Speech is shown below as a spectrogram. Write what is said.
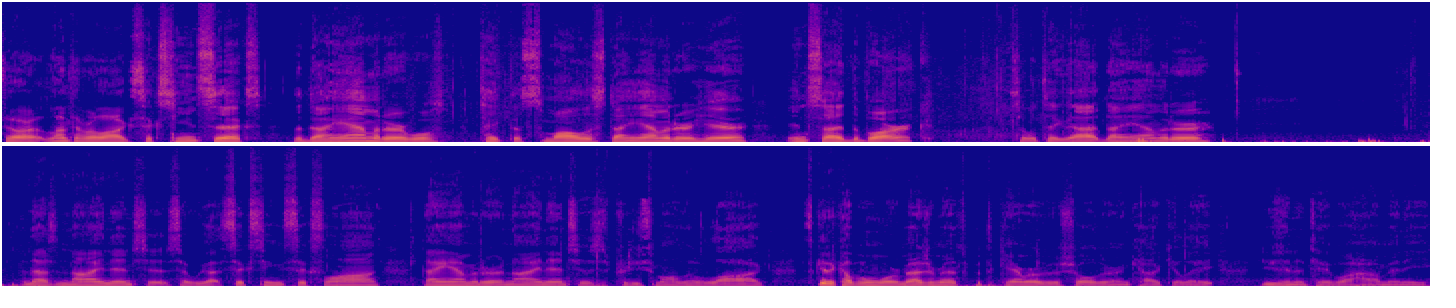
So our length of our log 16.6. The diameter, we'll take the smallest diameter here inside the bark. So we'll take that diameter and that's nine inches. So we got 16 six long, diameter of nine inches, it's a pretty small little log. Let's get a couple more measurements, put the camera over the shoulder and calculate using a table how many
